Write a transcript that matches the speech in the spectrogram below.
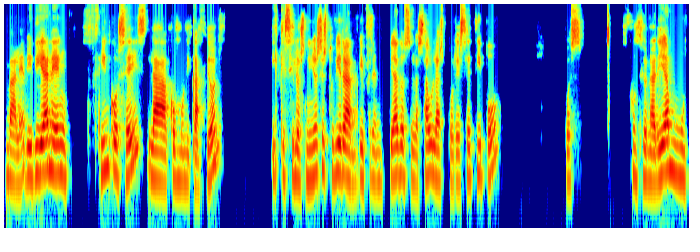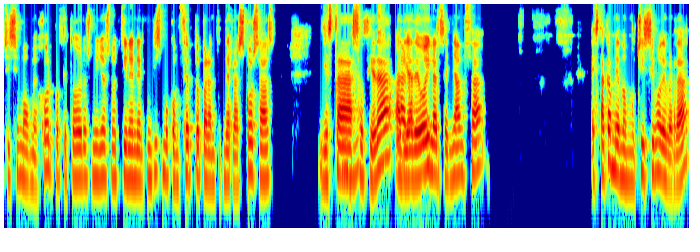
Vale. Dirían en cinco o seis la comunicación, y que si los niños estuvieran diferenciados en las aulas por ese tipo, pues funcionaría muchísimo mejor, porque todos los niños no tienen el mismo concepto para entender las cosas. Y esta sociedad, a día de hoy, la enseñanza está cambiando muchísimo, de verdad,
